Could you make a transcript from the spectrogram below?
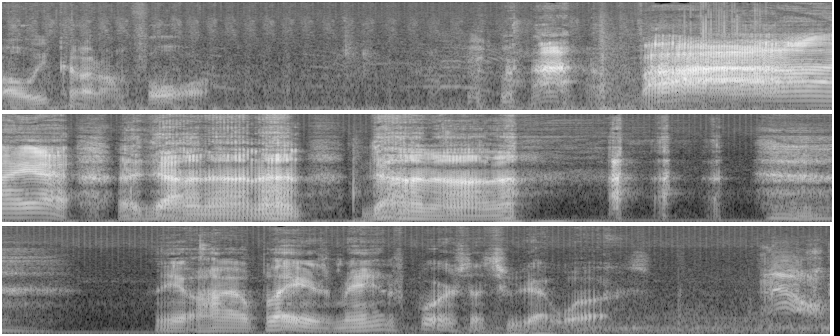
Oh, we caught on four. Fire! Dun-dun-dun, dun-dun-dun. the Ohio players, man. Of course, that's who that was. Now,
